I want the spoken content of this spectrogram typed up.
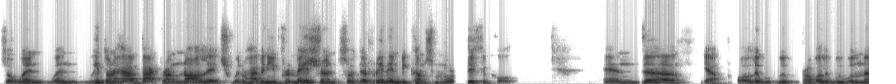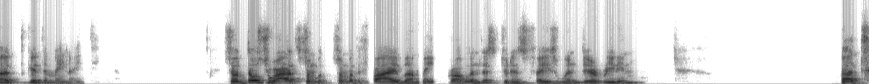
So when, when we don't have background knowledge, we don't have any information, so the reading becomes more difficult. And uh, yeah, well, we, probably we will not get the main idea. So those are some, some of the five uh, main problems that students face when they're reading. But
